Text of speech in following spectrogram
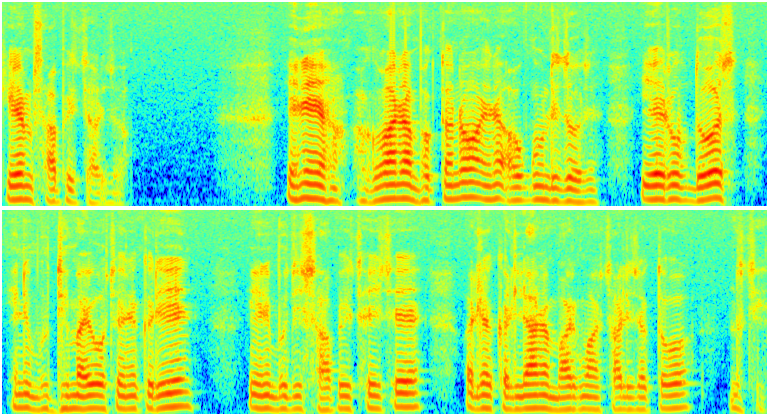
કેમ સ્થાપિત ચાલજો? એને ભગવાનના ભક્તનો એને અવગુણ લીધો છે. એ રૂપ દોષ એની બુદ્ધિમાં આવ્યો છે. એને કરીને એની બુદ્ધિ સ્થાપિત થઈ છે. એટલે કલ્યાણ માર્ગમાં ચાલી શકતો નથી.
